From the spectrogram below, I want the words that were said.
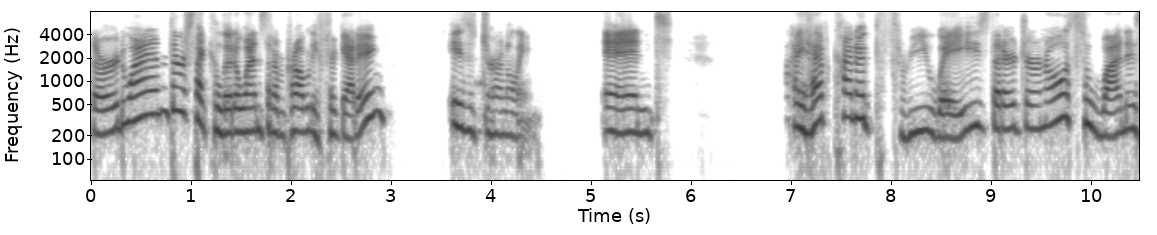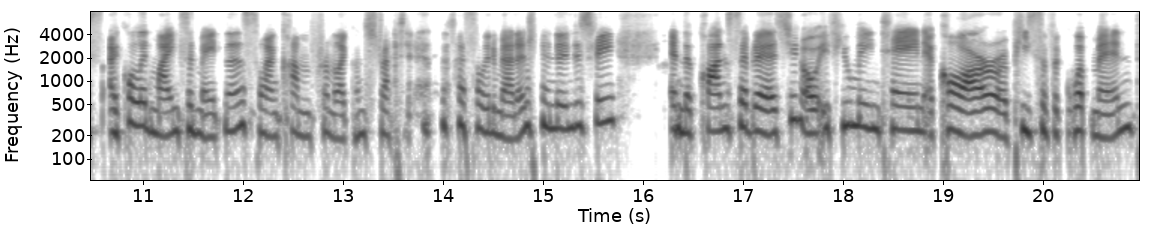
third one, there's like little ones that I'm probably forgetting, is journaling. And I have kind of three ways that are journal. So one is I call it mindset maintenance. So I come from like construction facility management industry. And the concept is, you know, if you maintain a car or a piece of equipment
